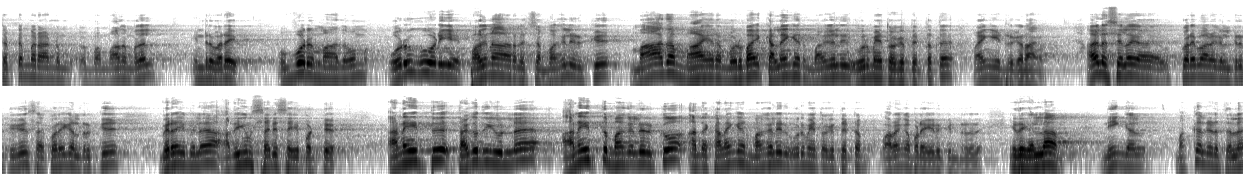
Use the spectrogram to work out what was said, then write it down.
செப்டம்பர் ஆண்டு மாதம் முதல் இன்று வரை ஒவ்வொரு மாதமும் ஒரு கோடியே பதினாறு லட்சம் மகளிருக்கு மாதம் ஆயிரம் ரூபாய் கலைஞர் மகளிர் உரிமை தொகை திட்டத்தை வாங்கிட்டு இருக்கிறாங்க. அதில் சில குறைபாடுகள் இருக்குது ச குறைகள் இருக்குது விரைவில் அதையும் சரி செய்யப்பட்டு அனைத்து தகுதியுள்ள அனைத்து மகளிருக்கும் அந்த கலைஞர் மகளிர் உரிமை தொகை திட்டம் வழங்கப்பட இருக்கின்றது. இதையெல்லாம் நீங்கள் மக்களிடத்தில்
